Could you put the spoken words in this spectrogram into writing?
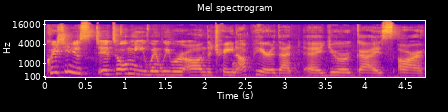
Christian just uh, told me when we were on the train up here that uh, your guys are.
